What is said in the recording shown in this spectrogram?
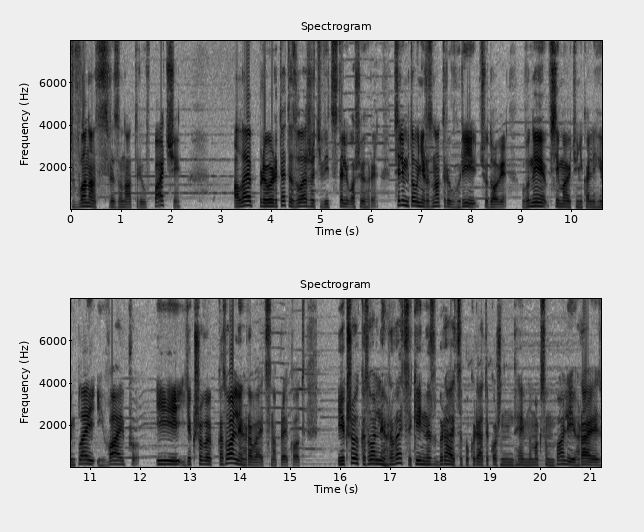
12 резонаторів в патчі, але пріоритети залежать від стилю вашої гри. Всі лімітовані резонатори в грі чудові. Вони всі мають унікальний геймплей і вайб. І якщо ви казуальний гравець, наприклад, і якщо ви казуальний гравець, який не збирається покоряти кожен ендгейм на максимум балі і грає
